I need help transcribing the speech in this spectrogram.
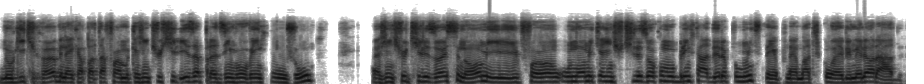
no GitHub, né, que é a plataforma que a gente utiliza para desenvolver em conjunto, a gente utilizou esse nome e foi um nome que a gente utilizou como brincadeira por muito tempo, né, Matrícula Web Melhorado.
